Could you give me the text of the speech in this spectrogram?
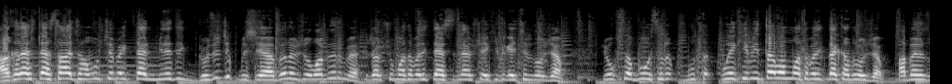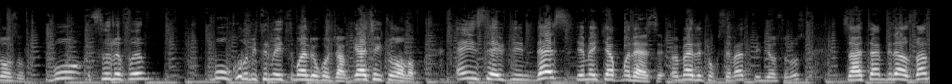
Arkadaşlar sadece havuç yemekten milletin gözü çıkmış ya. Böyle bir şey olabilir mi? Hocam şu matematik dersinden şu ekibi geçirin hocam. Yoksa bu sınıf bu, bu ekibin tamamı matematikten kalır hocam. Haberiniz olsun. Bu sınıfın bu okulu bitirme ihtimali yok hocam. Gerçekçi olalım. En sevdiğim ders yemek yapma dersi. Ömer de çok sever biliyorsunuz. Zaten birazdan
